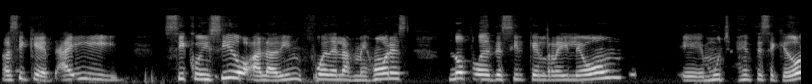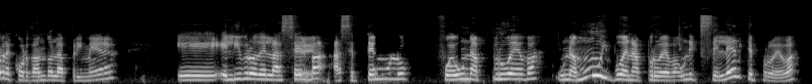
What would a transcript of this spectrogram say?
Así que ahí sí coincido, Aladdin fue de las mejores. No puedes decir que El Rey León, eh, mucha gente se quedó recordando la primera. Eh, el libro de la selva, Sí. aceptémoslo, fue una prueba, una muy buena prueba, una excelente prueba,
